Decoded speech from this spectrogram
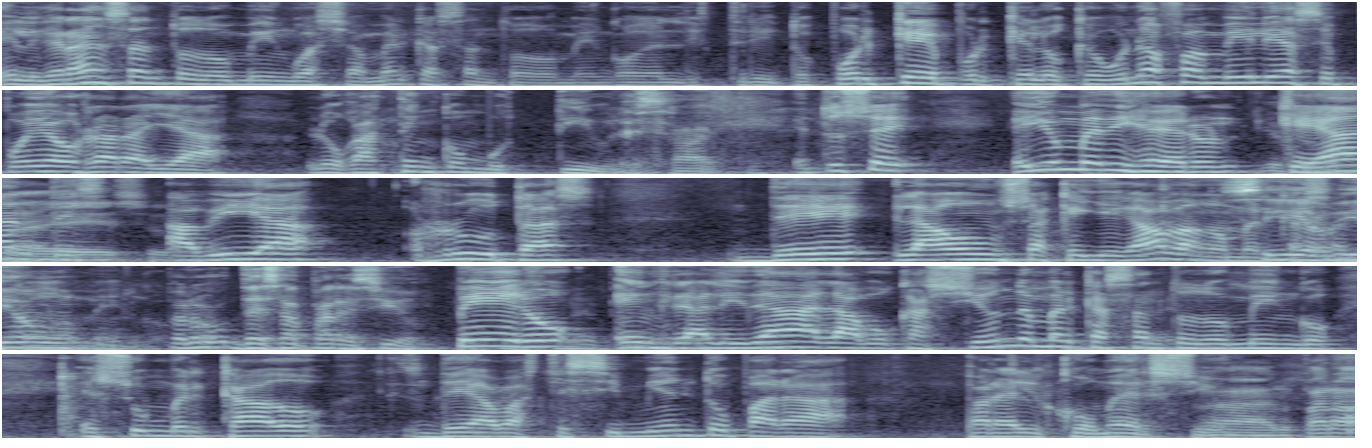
el Gran Santo Domingo hacia Merca Santo Domingo del distrito. ¿Por qué? Porque lo que una familia se puede ahorrar allá lo gasta en combustible. Entonces, ellos me dijeron que antes había rutas de la onza que llegaban a Merca Sí, Santo había Domingo. un. Pero desapareció. Pero en realidad la vocación de Merca Santo Domingo es un mercado de abastecimiento para, para el comercio. para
